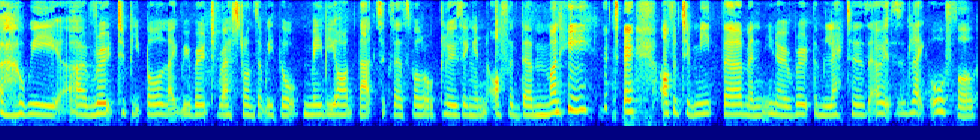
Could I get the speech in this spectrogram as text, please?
uh, we uh, wrote to people, like we wrote to restaurants that we thought maybe aren't that successful or closing, and offered them money, to, offered to meet them, and you know, wrote them letters. Oh, it's like awful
